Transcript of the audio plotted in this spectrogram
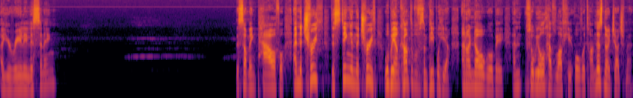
Are you really listening? There's something powerful. And the truth, the sting in the truth will be uncomfortable for some people here. And I know it will be. And so we all have love here all the time. There's no judgment.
